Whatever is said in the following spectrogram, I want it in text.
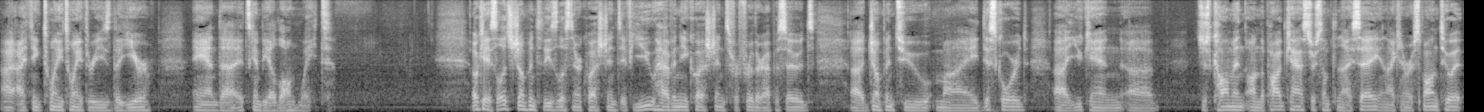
I, I think 2023 is the year, and uh, it's going to be a long wait. Okay, so let's jump into these listener questions. If you have any questions for further episodes, uh, jump into my Discord. Uh, you can uh, just comment on the podcast or something I say, and I can respond to it.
